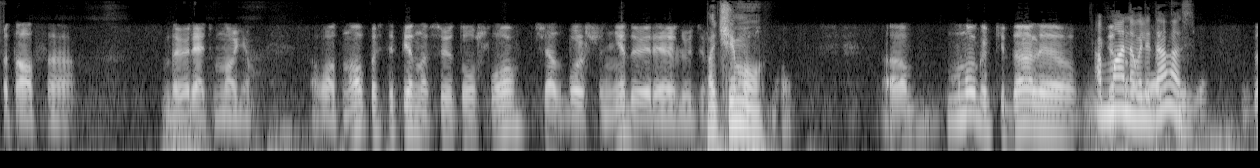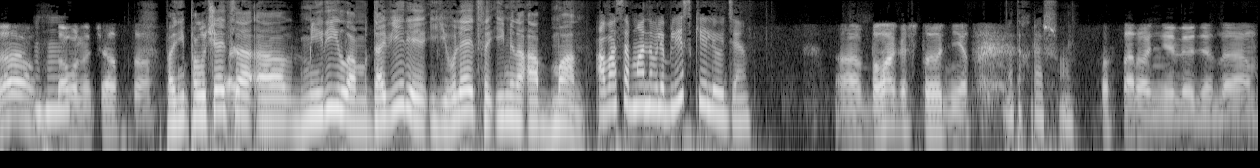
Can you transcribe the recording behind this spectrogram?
Пытался доверять многим. Вот, но постепенно все это ушло. Сейчас больше не доверяю людям. Почему? А, много кидали. Обманывали, да, вас? Да, Мгм. довольно часто. Получается, э, мерилом доверия является именно обман. А вас обманывали близкие люди? А, благо, что нет. Это хорошо. посторонние люди, да.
